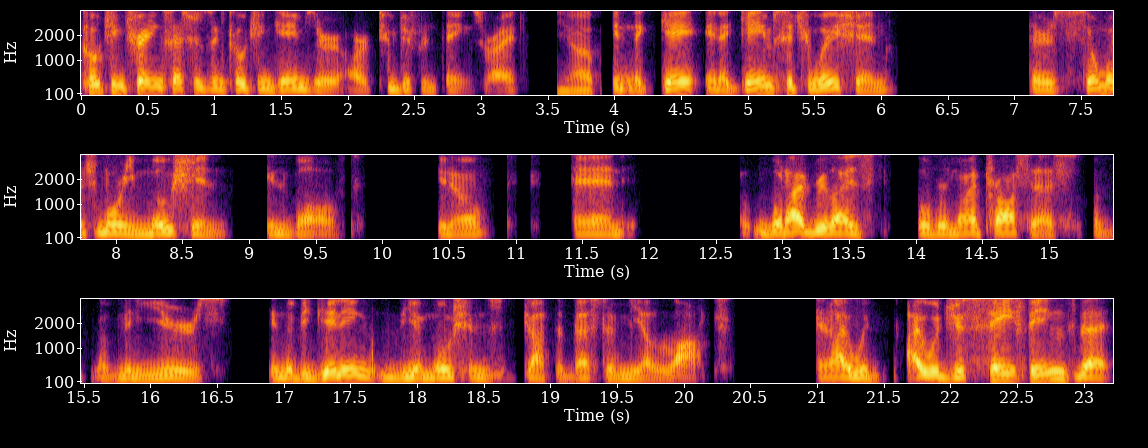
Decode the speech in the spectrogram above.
coaching training sessions and coaching games are are two different things, right? Yep. In the game, in a game situation, there's so much more emotion involved, you know, and what I've realized over my process of, of many years, in the beginning, the emotions got the best of me a lot and I would I would just say things that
